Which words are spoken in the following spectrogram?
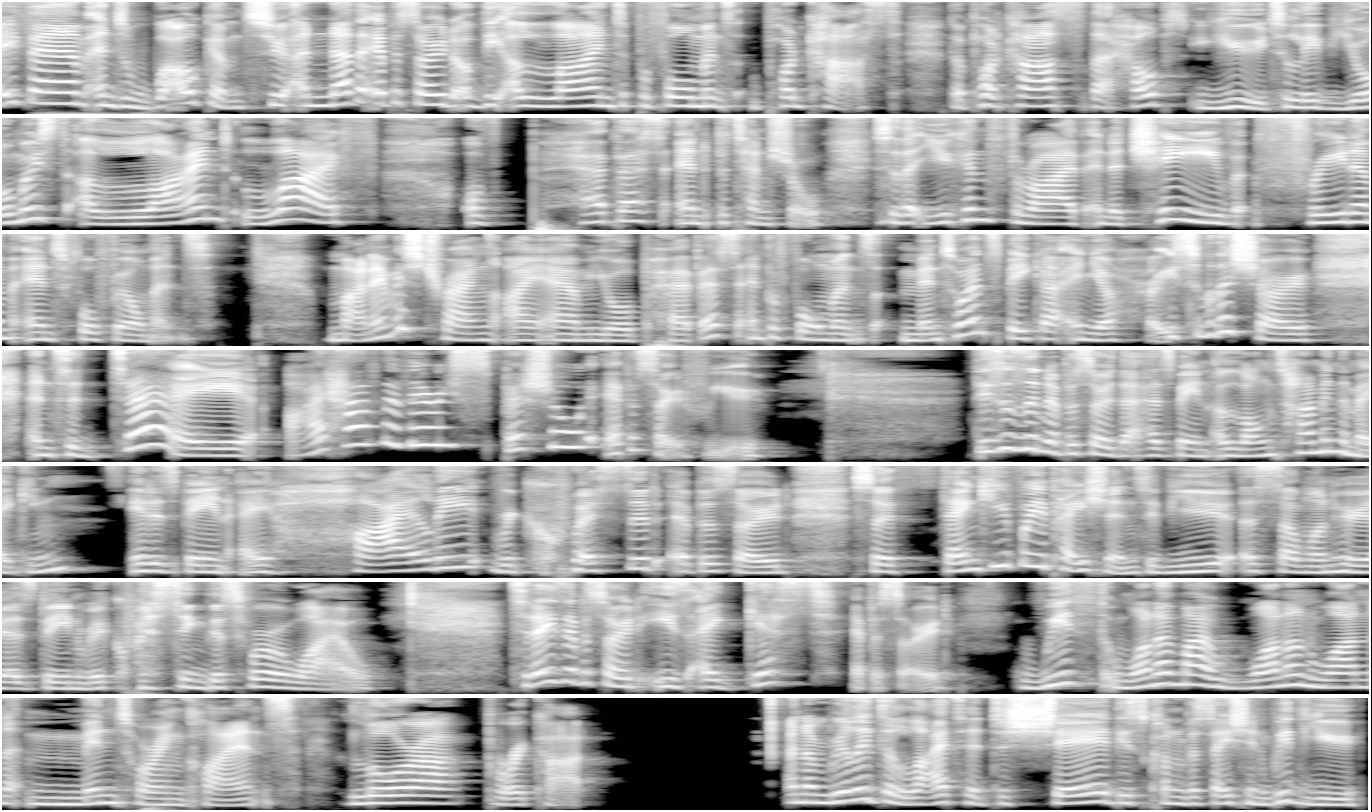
Hey, fam, and welcome to another episode of the Aligned Performance Podcast, the podcast that helps you to live your most aligned life of purpose and potential so that you can thrive and achieve freedom and fulfillment. My name is Trang. I am your purpose and performance mentor and speaker and your host for the show. And today I have a very special episode for you. This is an episode that has been a long time in the making. It has been a highly requested episode. So, thank you for your patience if you are someone who has been requesting this for a while. Today's episode is a guest episode with one of my one on one mentoring clients, Laura Broekaert. And I'm really delighted to share this conversation with you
